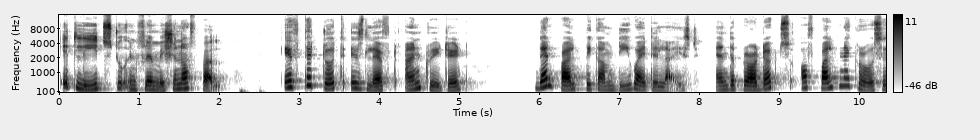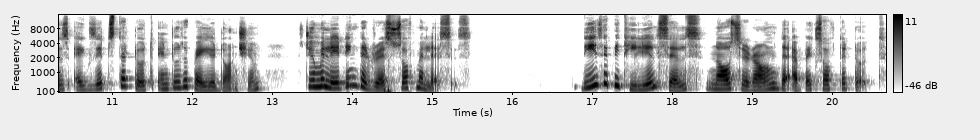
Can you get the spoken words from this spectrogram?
it leads to inflammation of pulp. If the tooth is left untreated, then pulp become devitalized and the products of pulp necrosis exits the tooth into the periodontium, stimulating the rests of Malassez. These epithelial cells now surround the apex of the tooth.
